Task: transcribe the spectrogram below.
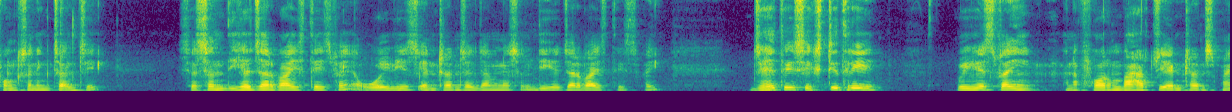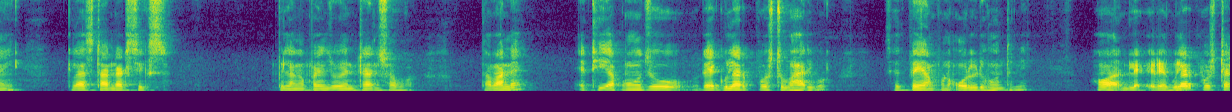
फंक्शनिंग चलती सेसन दुई हजार बैस तेईस ओ भी एस एंट्रान्स एक्जामेसन दुई हजार बैस तेईस जेहेतु सिक्सटी थ्री ओस मैं फर्म बाहर एंट्रान्स क्लास स्टाणार्ड सिक्स पिला जो एंट्रान्स हम तमें एटी आप जो रेगुलर पोस्ट बाहर से आपड़ हूँ हाँ रेगुलर पोस्टा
